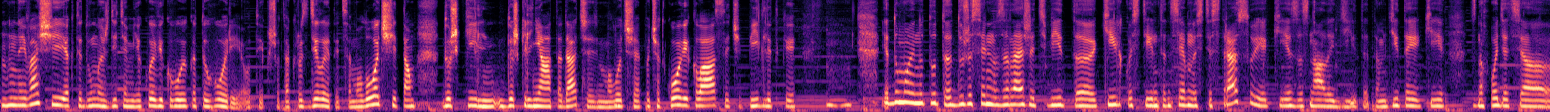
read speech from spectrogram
Мгм. Найважчі, як ти думаєш, дітям якої вікової категорії? От якщо так розділити, це молодші там дошкіль... дошкільнята, да? чи молодші початкові класи, чи підлітки. Я думаю, ну тут е, дуже сильно залежить від е, кількості інтенсивності стресу, які зазнали діти. Там діти, які знаходяться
